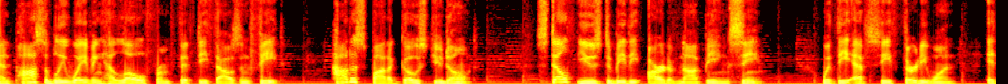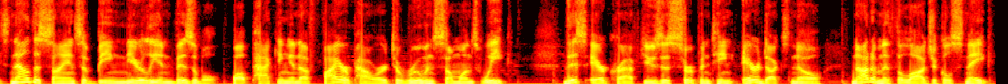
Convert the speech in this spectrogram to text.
and possibly waving hello from 50,000 feet. How to spot a ghost you don't? Stealth used to be the art of not being seen. With the FC-31, it's now the science of being nearly invisible while packing enough firepower to ruin someone's week. This aircraft uses serpentine air ducts no, not a mythological snake,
